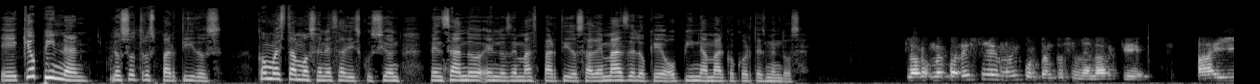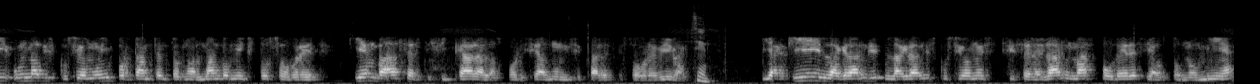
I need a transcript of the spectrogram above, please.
Eh, ¿Qué opinan los otros partidos? ¿Cómo estamos en esa discusión pensando en los demás partidos, además de lo que opina Marco Cortés Mendoza? Claro, me parece muy importante señalar que hay una discusión muy importante en torno al mando mixto sobre quién va a certificar a las policías municipales que sobrevivan. Sí. Y aquí la gran, la gran discusión es si se le dan más poderes y autonomía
